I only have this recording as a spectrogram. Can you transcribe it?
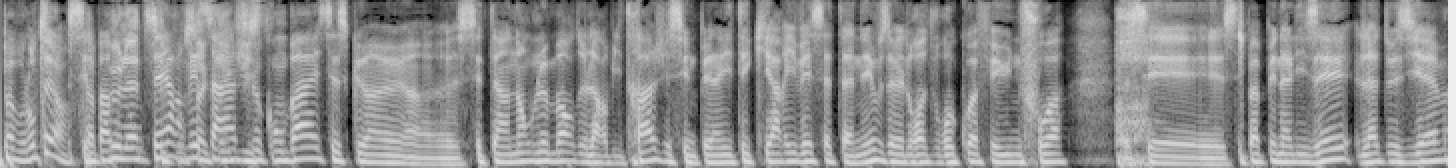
Pas volontaire. c'est pas volontaire, mais ça hache le combat et c'est ce que euh, c'était un angle mort de l'arbitrage et c'est une pénalité qui arrivait cette année. Vous avez le droit de vous recoiffer une fois, Oh. c'est c'est pas pénalisé. La deuxième,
